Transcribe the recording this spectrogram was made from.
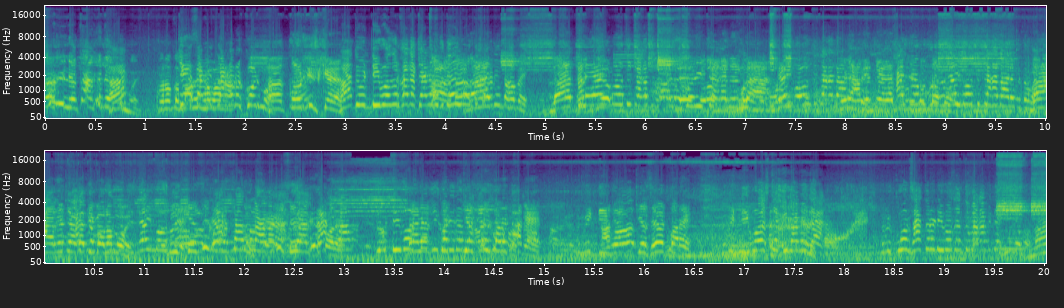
না না তুই কে সরি না তাকে দে তুমি তোরা তো কে বাড়ি আছে আমি খাবা না। টাকাটা করিস কে তুই ডিভোর্সের কথা কেন বলছিস? এই মতো দিতে হবে। না তুই এই মতো টাকা দিতে টাকা দেন না এই মতো টাকা দাও। আগে টাকা আজকে এই মতো টাকা দাও না আগে টাকা দিবা না মই তুই কেসে করে একবার বলে হবে না। তুই আগে করে। তুমি ডিভোর্সটা কি করে কেসে করে টাকা তুমি ডিভোর্স কেসে করে তুমি ডিভোর্সটা কীভাবে দাও? তুমি কোন ছাত্র ডিভোর্স তোমাকে আমি দেখিয়ে দেবো। না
